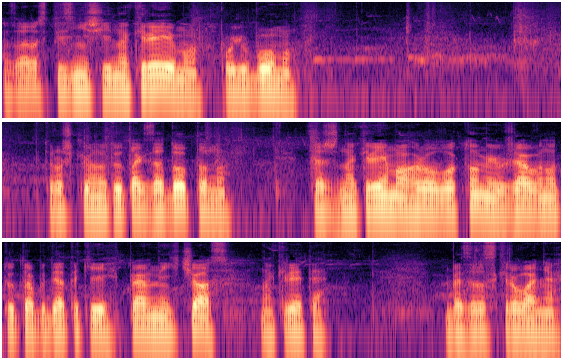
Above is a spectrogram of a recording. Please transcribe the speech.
Зараз пізніше її накриємо по-любому. Трошки воно тут так задоптано. Це ж накриємо агроволокном і вже воно тут буде такий певний час накрите без розкривання.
